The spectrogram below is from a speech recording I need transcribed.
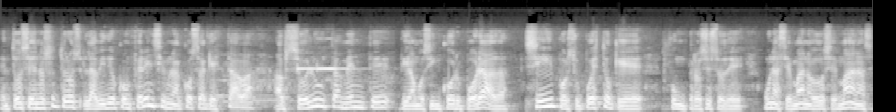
Entonces nosotros la videoconferencia era una cosa que estaba absolutamente, digamos, incorporada. Sí, por supuesto que fue un proceso de una semana o dos semanas.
